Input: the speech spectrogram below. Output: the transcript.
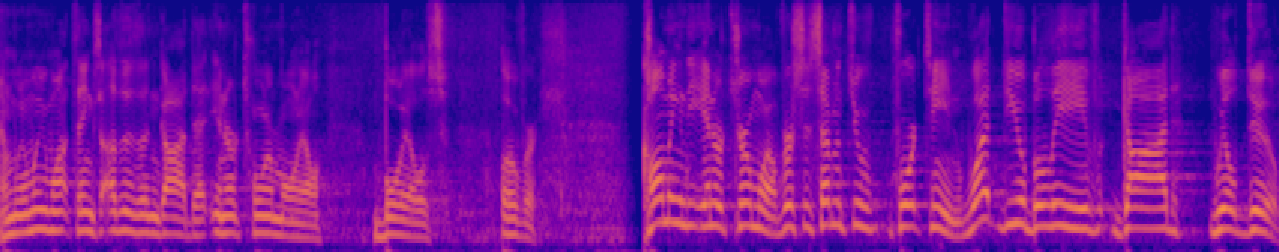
And when we want things other than God, that inner turmoil boils over calming the inner turmoil. Verses 7 through 14. What do you believe God will do?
